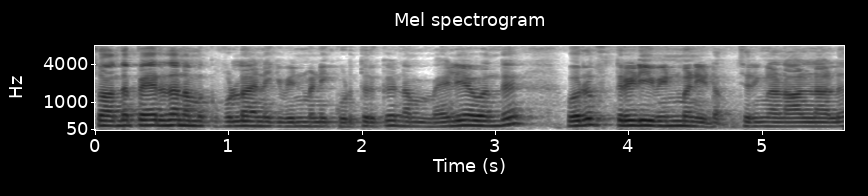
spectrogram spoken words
ஸோ அந்த பேர் தான் நமக்கு ஃபுல்லாக இன்றைக்கி வின் பண்ணி கொடுத்துருக்கு. நம்ம மேலேயே வந்து ஒரு த்ரீ டி வின் பண்ணிட்டோம். சரிங்களா? நாலு நாள்.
